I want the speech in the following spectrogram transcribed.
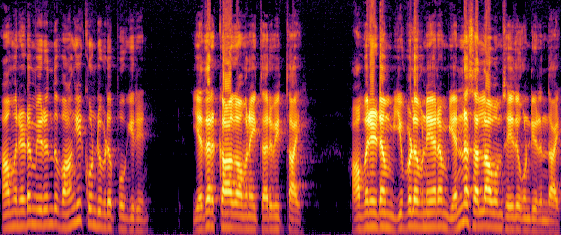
அவனிடம் இருந்து வாங்கிக் கொண்டு விடப் போகிறேன். எதற்காக அவனை தருவித்தாய்? அவனிடம் இவ்வளவு நேரம் என்ன சல்லாபம் செய்து கொண்டிருந்தாய்?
